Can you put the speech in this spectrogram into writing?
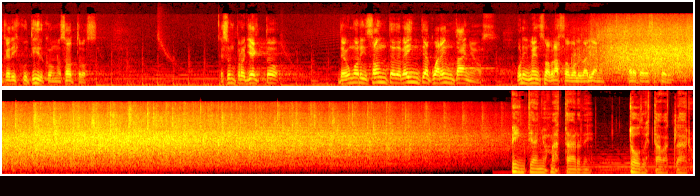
que discutir con nosotros. Es un proyecto de un horizonte de 20 a 40 años. Un inmenso abrazo bolivariano para todos ustedes. Veinte años más tarde, todo estaba claro.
